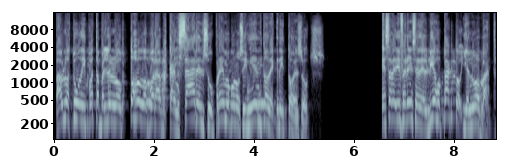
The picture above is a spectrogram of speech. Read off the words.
Pablo estuvo dispuesto a perderlo todo por alcanzar el supremo conocimiento de Cristo Jesús. Esa es la diferencia del viejo pacto y el nuevo pacto.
